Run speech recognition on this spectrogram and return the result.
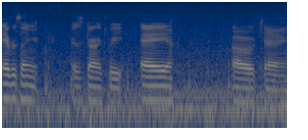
Everything is going to be a okay.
